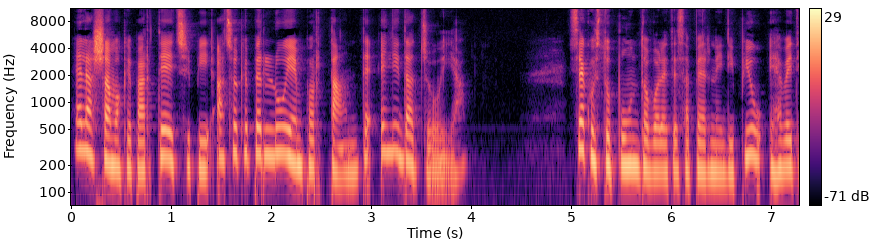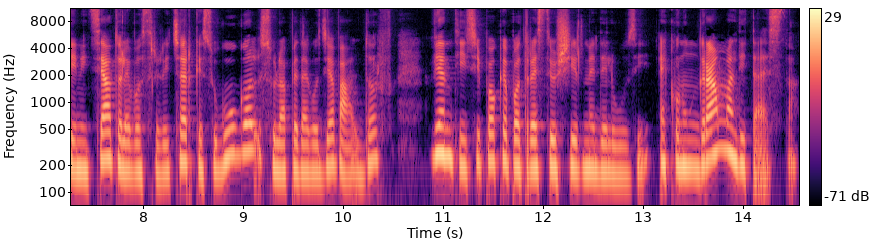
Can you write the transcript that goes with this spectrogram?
e lasciamo che partecipi a ciò che per lui è importante e gli dà gioia. Se a questo punto volete saperne di più e avete iniziato le vostre ricerche su Google sulla pedagogia Waldorf, vi anticipo che potreste uscirne delusi e con un gran mal di testa.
